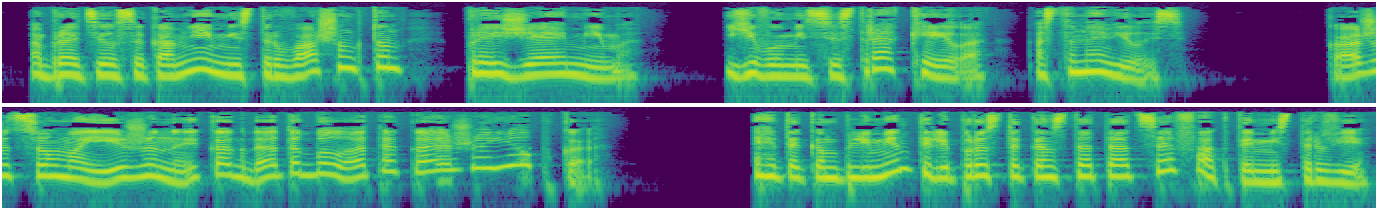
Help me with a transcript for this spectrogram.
— обратился ко мне мистер Вашингтон, проезжая мимо. Его медсестра Кейла остановилась. «Кажется, у моей жены когда-то была такая же юбка». «Это комплимент или просто констатация факта, мистер Ви?»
